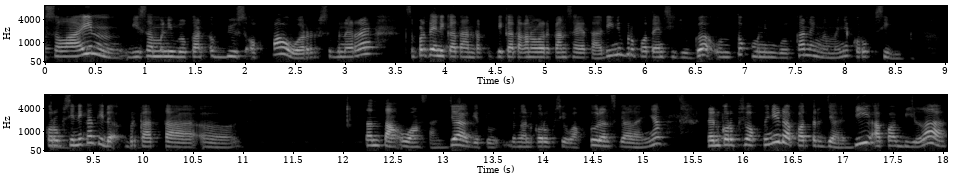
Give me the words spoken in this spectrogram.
selain bisa menimbulkan abuse of power, sebenarnya seperti yang dikatakan, dikatakan oleh rekan saya tadi, ini berpotensi juga untuk menimbulkan yang namanya korupsi. Korupsi ini kan tidak berkata tentang uang saja gitu dengan korupsi waktu dan segalanya dan korupsi waktu ini dapat terjadi apabila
